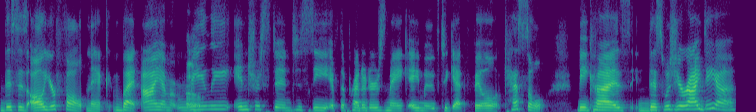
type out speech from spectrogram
this is all your fault, Nick, but I am oh. really oh. interested to see if the Predators make a move to get Phil Kessel because this was your idea.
